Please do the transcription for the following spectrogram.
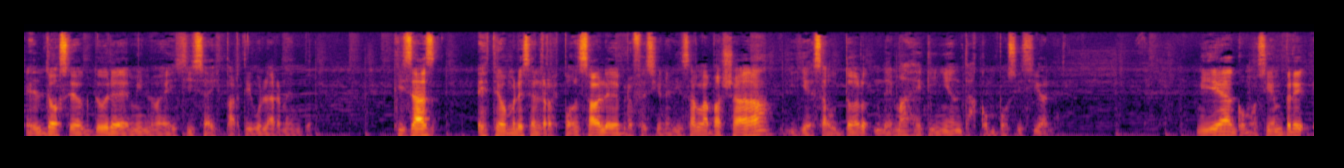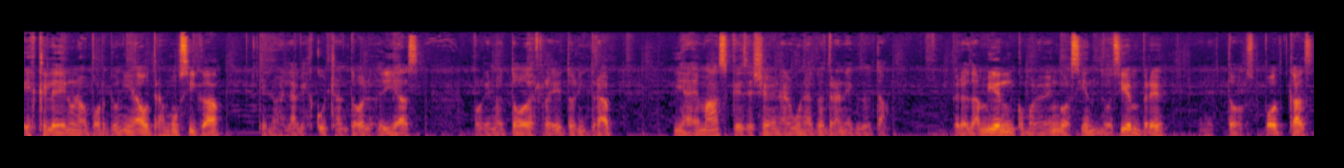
el 12 de octubre de 1916 particularmente. Quizás este hombre es el responsable de profesionalizar la payada y es autor de más de 500 composiciones. Mi idea, como siempre, es que le den una oportunidad a otra música, que no es la que escuchan todos los días, porque no todo es reggaeton y trap, y además que se lleven alguna que otra anécdota. pero también, como lo vengo haciendo siempre en estos podcasts,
